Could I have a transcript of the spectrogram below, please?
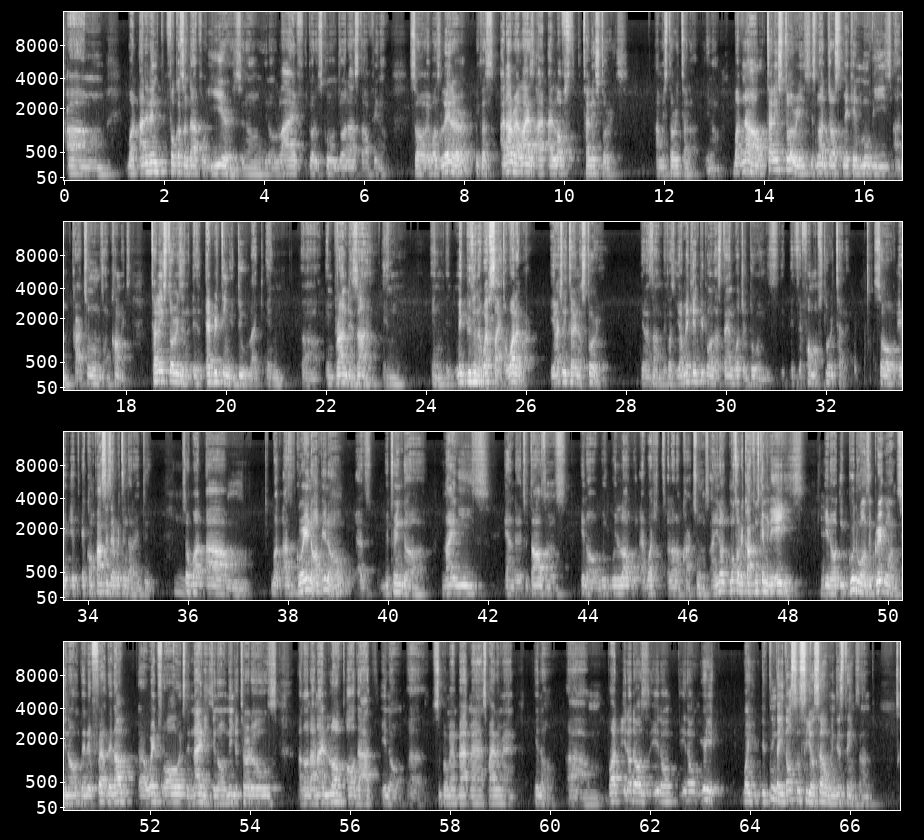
um, but I didn't focus on that for years. You know, you know, life, go to school, do other stuff. You know. So it was later because and I realized I, I love telling stories. I'm a storyteller. You know, but now, telling stories is not just making movies and cartoons and comics. Telling stories is, is everything you do, like in uh, in brand design, in in, in building a website or whatever. You're actually telling a story. You understand? Because you're making people understand what you're doing. It's, it's a form of storytelling. So it, it, it encompasses everything that I do. Mm. So, but um, but as growing up, you know, as between the 90s and the 2000s, you know, we, we love, I watched a lot of cartoons. And, you know, most of the cartoons came in the 80s. Yeah. You know, the good ones, the great ones, you know, then they felt, they now uh, went all the way to the 90s, you know, Ninja Turtles and all that. And I loved all that, you know, uh, Superman, Batman, Spider Man, you know. Um, but, you know, there was, you know, you know, you, but the thing that you don't still see yourself in these things. And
